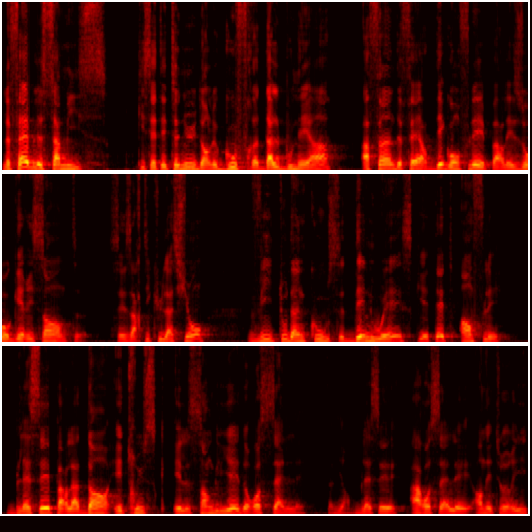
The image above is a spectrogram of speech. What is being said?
Le faible Samis, qui s'était tenu dans le gouffre d'Albunea afin de faire dégonfler par les eaux guérissantes ses articulations, vit tout d'un coup se dénouer ce qui était enflé, blessé par la dent étrusque et le sanglier de Rosselle, c'est-à-dire blessé à Rosselle et en Étrurie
